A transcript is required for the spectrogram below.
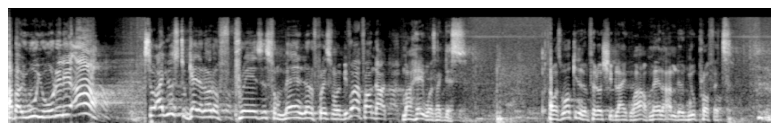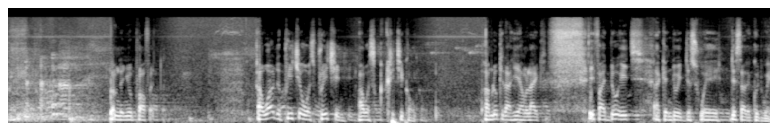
about who you really are. So I used to get a lot of praises from men, a lot of praise from men. Before I found out, my head was like this. I was walking in the fellowship like, wow, man, I'm the new prophet. I'm the new prophet. And while the preacher was preaching, I was critical. I'm looking at him, I'm like, if I do it, I can do it this way. This is not a good way.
